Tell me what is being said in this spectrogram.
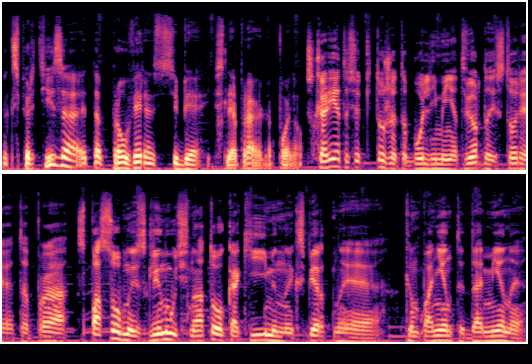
Экспертиза — это про уверенность в себе, если я правильно понял. Скорее, это все-таки тоже это более-менее твердая история. Это про способность взглянуть на то, какие именно экспертные компоненты, домены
